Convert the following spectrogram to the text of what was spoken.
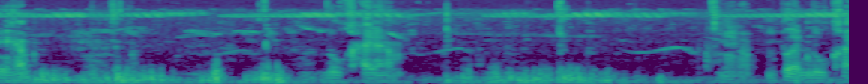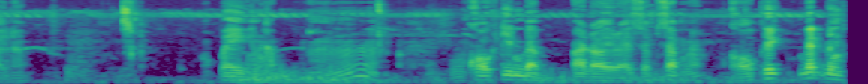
นี่ครับ ดูไข่นะครับ ดูไข่นะเป้งนะครับผมขอกินแบบอร่อยๆแซ่บๆนะขอพริกเม็ดหนึ่ง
